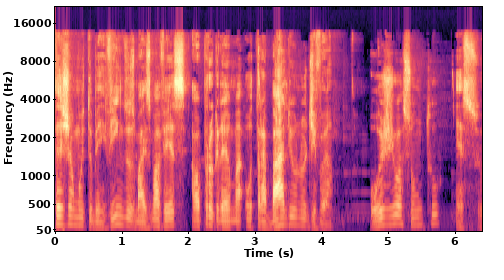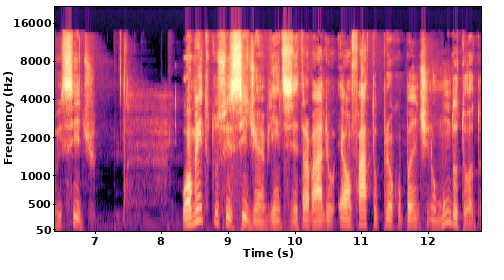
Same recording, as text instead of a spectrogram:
Sejam muito bem-vindos mais uma vez ao programa O Trabalho no Divã. Hoje o assunto é suicídio. O aumento do suicídio em ambientes de trabalho é um fato preocupante no mundo todo.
